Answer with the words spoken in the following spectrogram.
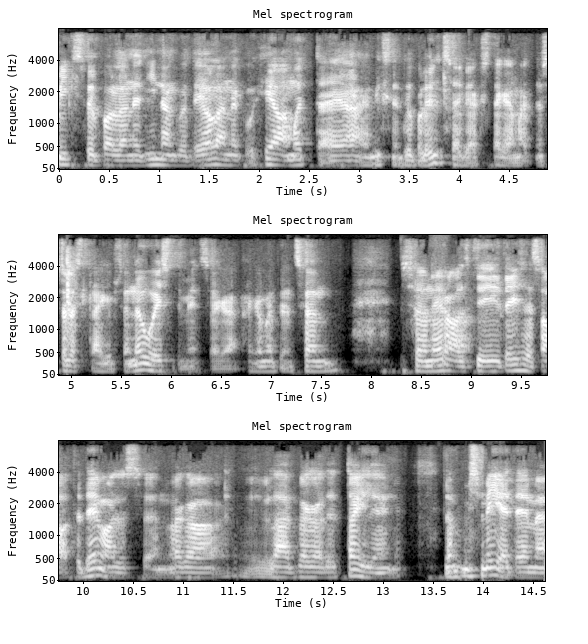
miks võib-olla need hinnangud ei ole nagu hea mõte ja miks need võib-olla üldse ei peaks tegema, et no sellest räägib see no estimates, aga, aga ma ütlen, et see on see on eraldi teise saate teema, sest see on väga, läheb väga detaili, on ju. noh, mis meie teeme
